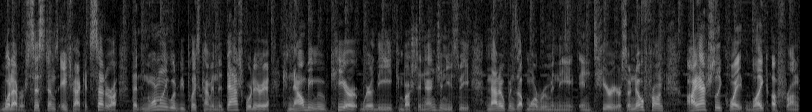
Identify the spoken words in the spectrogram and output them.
whatever, systems, HVAC, etc., that normally would be placed kind of in the dashboard area can now be moved here where the combustion engine used to be, and that opens up more room in the interior. So no frunk. I actually quite like a frunk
